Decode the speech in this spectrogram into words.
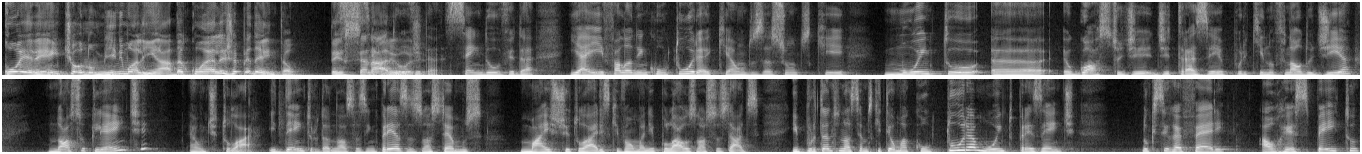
coerente ou no mínimo alinhada com a LGPD, então. Tem esse sem cenário dúvida, hoje. Sem dúvida. E aí, falando em cultura, que é um dos assuntos que muito uh, eu gosto de, de trazer, porque no final do dia, nosso cliente é um titular. E dentro das nossas empresas, nós temos mais titulares que vão manipular os nossos dados. E, portanto, nós temos que ter uma cultura muito presente no que se refere ao respeito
